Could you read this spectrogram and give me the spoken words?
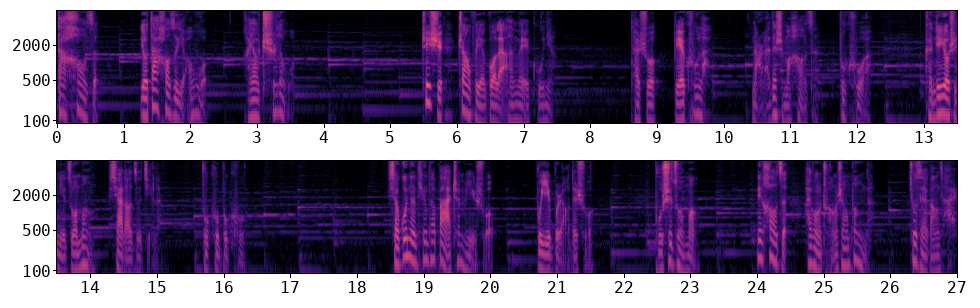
大耗子，有大耗子咬我，还要吃了我。”这时，丈夫也过来安慰姑娘。他说：“别哭了，哪来的什么耗子？不哭啊，肯定又是你做梦吓到自己了。不哭不哭。”小姑娘听他爸这么一说，不依不饶的说：“不是做梦，那耗子。”还往床上蹦呢，就在刚才。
